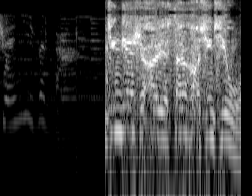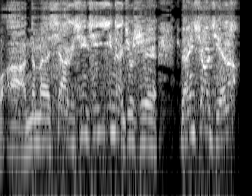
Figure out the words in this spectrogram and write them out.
悬疑问答，今天是二月三号，星期五啊。那么下个星期一呢，就是元宵节了。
